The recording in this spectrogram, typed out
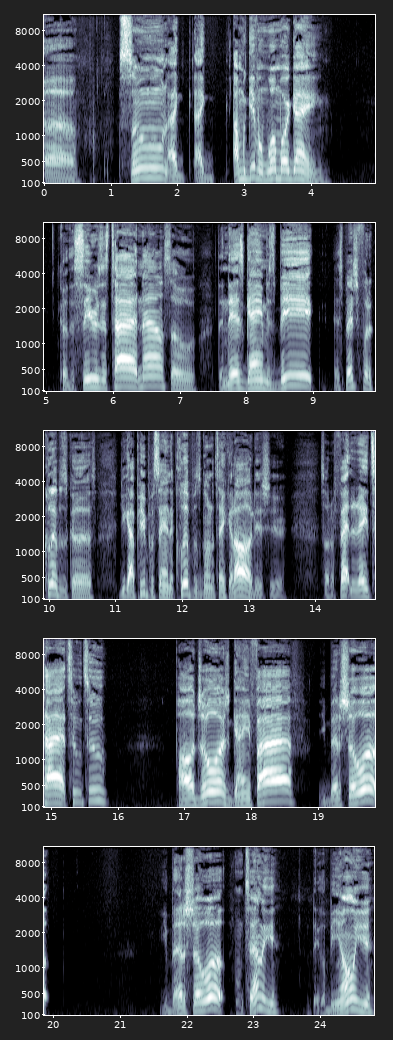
Uh, soon I I I'm gonna give him one more game because the series is tied now. So the next game is big, especially for the Clippers, because you got people saying the Clippers gonna take it all this year. So the fact that they tied two two, Paul George game five, you better show up. You better show up. I'm telling you. They gonna be on you.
